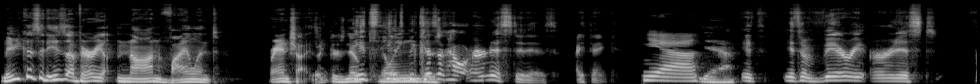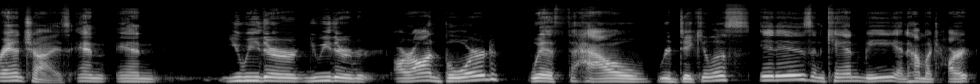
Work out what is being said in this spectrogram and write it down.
Maybe because it is a very non-violent franchise. Like, there's no it's killing. it's because of how earnest it is. I think Yeah. yeah. it's it's a very earnest franchise, and and you either you either are on board with how ridiculous it is and can be, and how much heart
